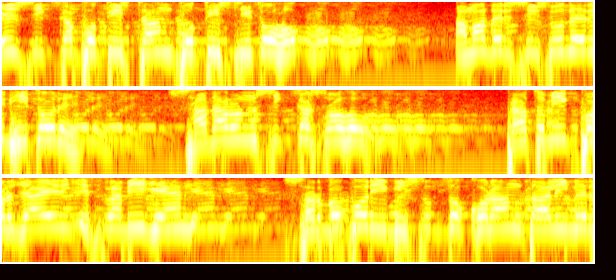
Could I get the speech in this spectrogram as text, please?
এই শিক্ষা প্রতিষ্ঠান প্রতিষ্ঠিত হোক। আমাদের শিশুদের ভিতরে সাধারণ শিক্ষা সহ প্রাথমিক পর্যায়ের ইসলামী জ্ঞান, সর্বোপরি বিশুদ্ধ কোরআন তালিমের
